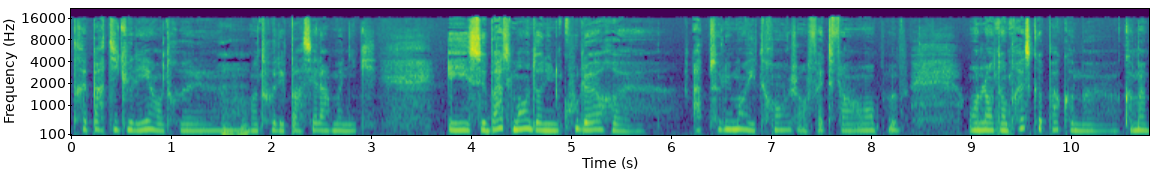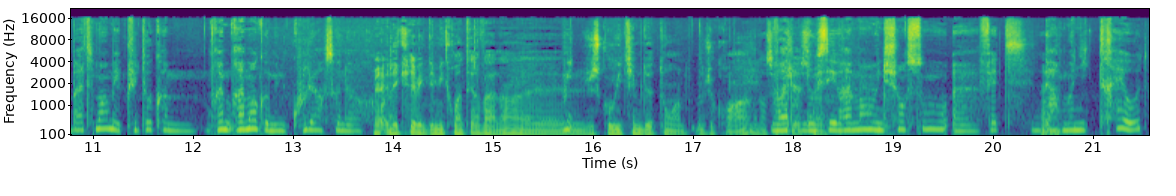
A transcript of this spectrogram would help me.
très particulier entre, mmh. entre les partiels harmoniques. Et ce battement donne une couleur euh, absolument étrange en fait. Enfin, on peut, on l'entend presque pas comme comme un battement, mais plutôt comme vraiment comme une couleur sonore. Elle écrit avec des micro-intervalles, hein, euh, oui. jusqu'au huitième de ton, je crois. Hein, dans cette voilà, pièce, donc ouais. c'est vraiment une chanson euh, faite d'harmoniques très hautes.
